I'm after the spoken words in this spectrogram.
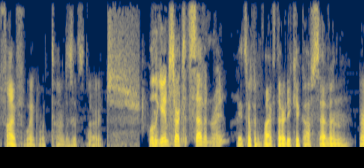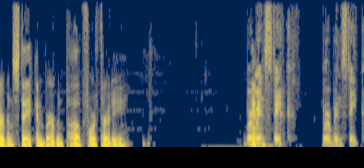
five. Wait, what time does it start? well, the game starts at seven, right? It's open five thirty. Kickoff seven. Bourbon Steak and Bourbon Pub four thirty. Bourbon steak, bourbon steak.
